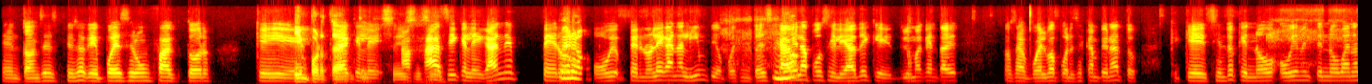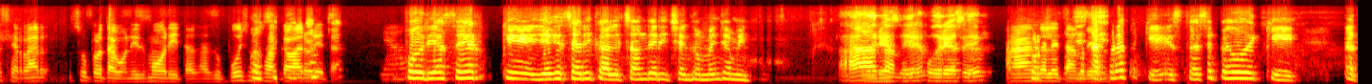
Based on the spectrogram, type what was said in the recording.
Entonces pienso que puede ser un factor que Importante, que le, sí, sí, ajá, sí. sí, que le gane, pero, Pero- obvio- pero no le gana limpio. Pues entonces No. cabe la posibilidad de que Drew McIntyre o sea, vuelva por ese campeonato. Que, que siento que no, obviamente no van a cerrar su protagonismo ahorita. O sea, su push no O se va a sí, acabar ahorita. Podría ser que llegue Cedric Alexander y Sheldon Benjamin. Ah, podría también. ser, podría ser. Ándale también. Acuérdate que está ese pedo de que eh,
